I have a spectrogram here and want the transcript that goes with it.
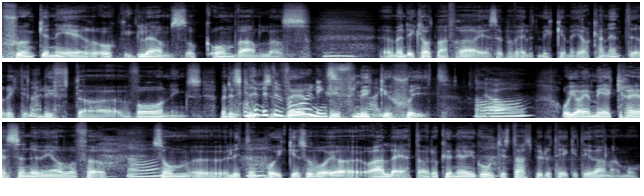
sjunker ner och glöms och omvandlas. Mm. Men det är klart man förargar sig på väldigt mycket men jag kan inte riktigt Nej. lyfta varnings... Men det skrivs väldigt mycket skit. Ja. Och jag är mer kräsen nu än jag var förr. Ja. Som uh, liten pojke så var jag allätare. Då kunde jag ju gå till stadsbiblioteket i Värnamo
